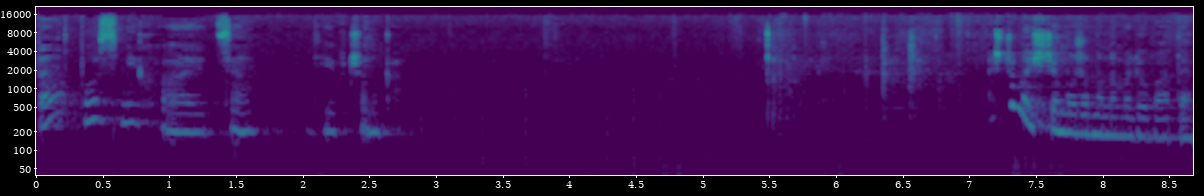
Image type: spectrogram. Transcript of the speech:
та посміхається дівчинка. А що ми ще можемо намалювати?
